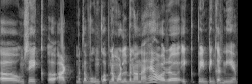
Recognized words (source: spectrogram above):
उनसे एक आर्ट मतलब वो उनको अपना मॉडल बनाना है और एक पेंटिंग करनी है।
